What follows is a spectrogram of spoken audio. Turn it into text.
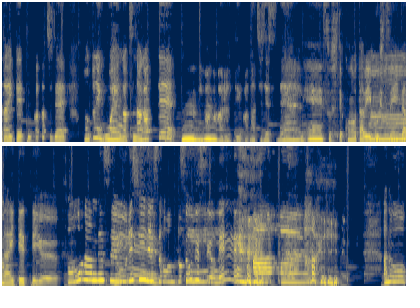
だいてっていう形で、本当にご縁がつながって、うん今があるっていう形ですね。ねえ、そしてこの度ご出演いただいてっていう。そうなんですよ。嬉しいです、本当に。そうですよね。。ははい。あの、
